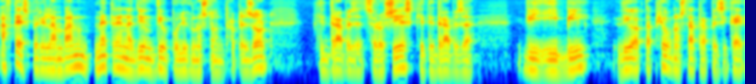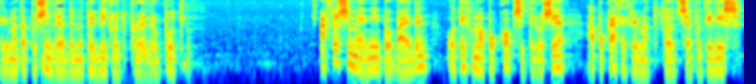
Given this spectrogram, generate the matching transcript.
Αυτές περιλαμβάνουν μέτρα εναντίον δύο πολύ γνωστών τραπεζών, την Τράπεζα της Ρωσίας και την Τράπεζα VEB, δύο από τα πιο γνωστά τραπεζικά ιδρύματα που συνδέονται με τον κύκλο του Πρόεδρου Πούτιν. Αυτό σημαίνει, είπε ο Biden, ότι έχουμε αποκόψει τη Ρωσία από κάθε χρηματοδότηση από τη Δύση.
